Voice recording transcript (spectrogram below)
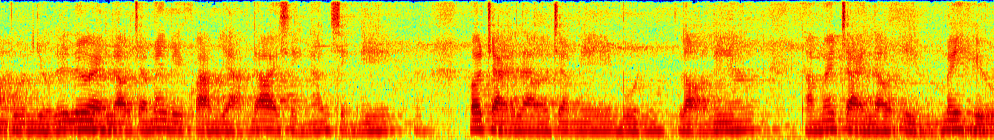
ำบุญอยู่เรื่อยๆ เราจะไม่มีความอยากได้สิ่งนั้นสิ่งนี้ เพราะใจเราจะมีบุญหล่อเลี้ยงทำให้ใจเราอิ่มไม่หิว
